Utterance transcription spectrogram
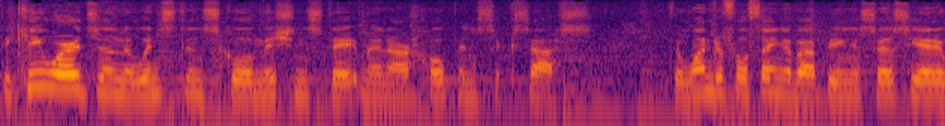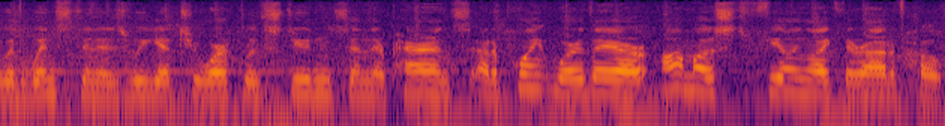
The key words in the Winston School mission statement are hope and success. The wonderful thing about being associated with Winston is we get to work with students and their parents at a point where they are almost feeling like they're out of hope.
